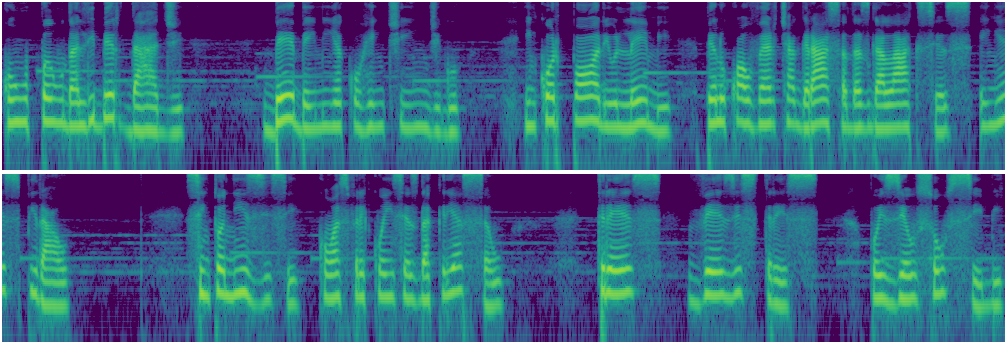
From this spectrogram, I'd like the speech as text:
com o pão da liberdade. Beba em minha corrente índigo. Incorpore o leme pelo qual verte a graça das galáxias em espiral. Sintonize-se com as frequências da criação. Três vezes três, pois eu sou Sibe,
